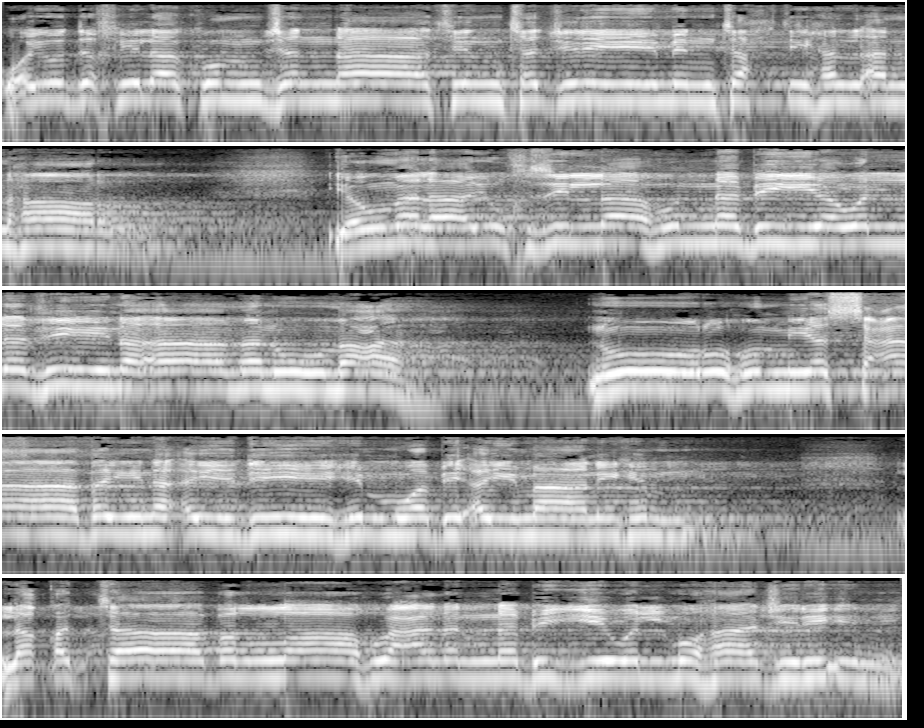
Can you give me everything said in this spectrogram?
ويدخلكم جنات تجري من تحتها الأنهار. يوم لا يخزي الله النبي والذين آمنوا معه. نورهم يسعى بين أيديهم وبأيمانهم. لقد تاب الله على النبي والمهاجرين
